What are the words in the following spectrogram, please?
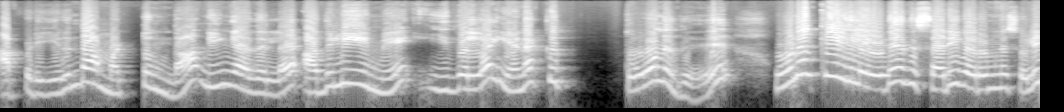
அப்படி இருந்தா மட்டும்தான் நீங்க அதுல அதுலயுமே இதெல்லாம் எனக்கு தோணுது. உனக்கு இதுல எது எது சரி வரும்னு சொல்லி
